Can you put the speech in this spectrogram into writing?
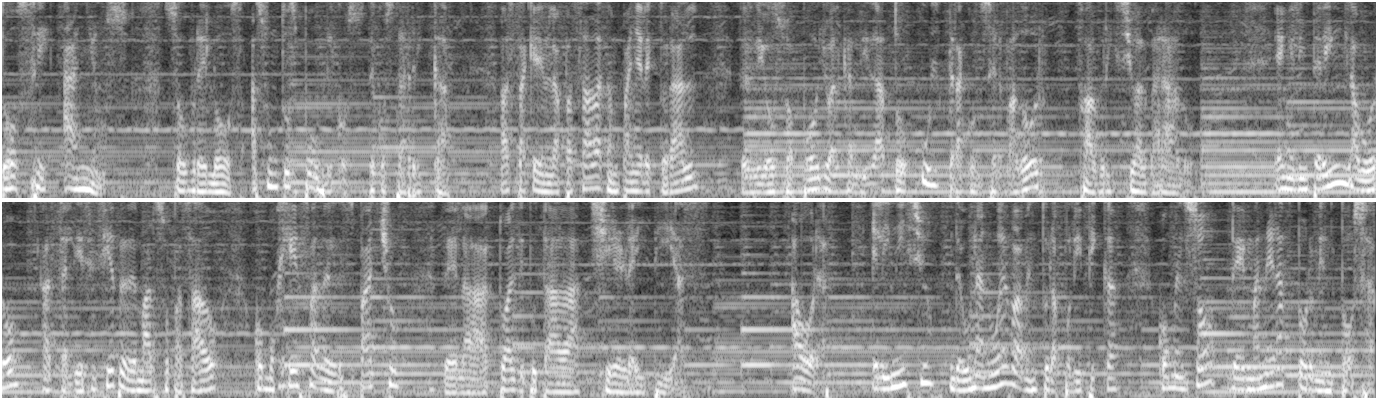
12 años sobre los asuntos públicos de Costa Rica, hasta que en la pasada campaña electoral le dio su apoyo al candidato ultraconservador Fabricio Alvarado. En el interín laboró hasta el 17 de marzo pasado como jefa de despacho de la actual diputada Shirley Díaz. Ahora, el inicio de una nueva aventura política comenzó de manera tormentosa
